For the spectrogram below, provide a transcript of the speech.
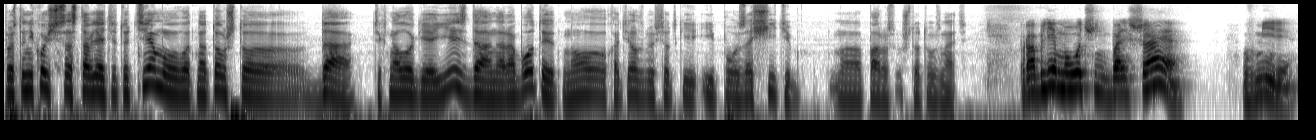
Просто не хочется оставлять эту тему вот на том, что да, технология есть, да, она работает, но хотелось бы все-таки и по защите э, пару что-то узнать. Проблема очень большая в мире.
